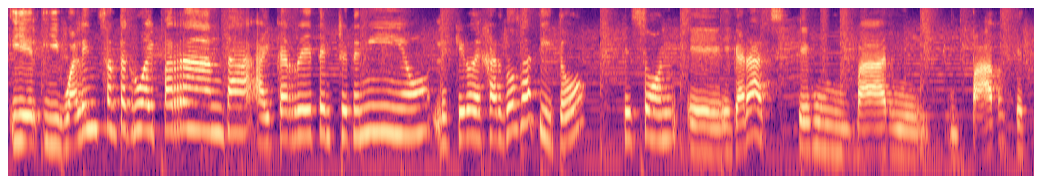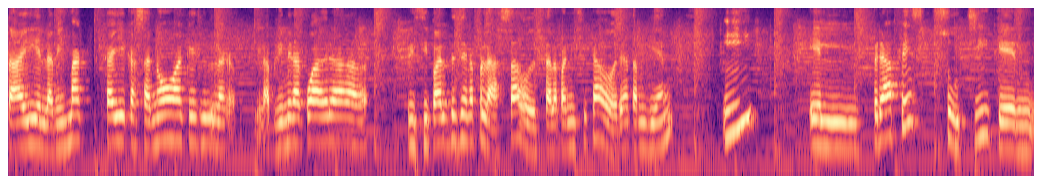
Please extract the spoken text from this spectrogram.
y igual en Santa Cruz hay parranda, hay carrete entretenido, les quiero dejar dos gatitos que son eh, el Garage, que es un bar, un, pub que está ahí en la misma calle Casanova, que es la, la, primera cuadra principal desde la plaza, donde está la panificadora también, y el Prapes Sushi, que en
